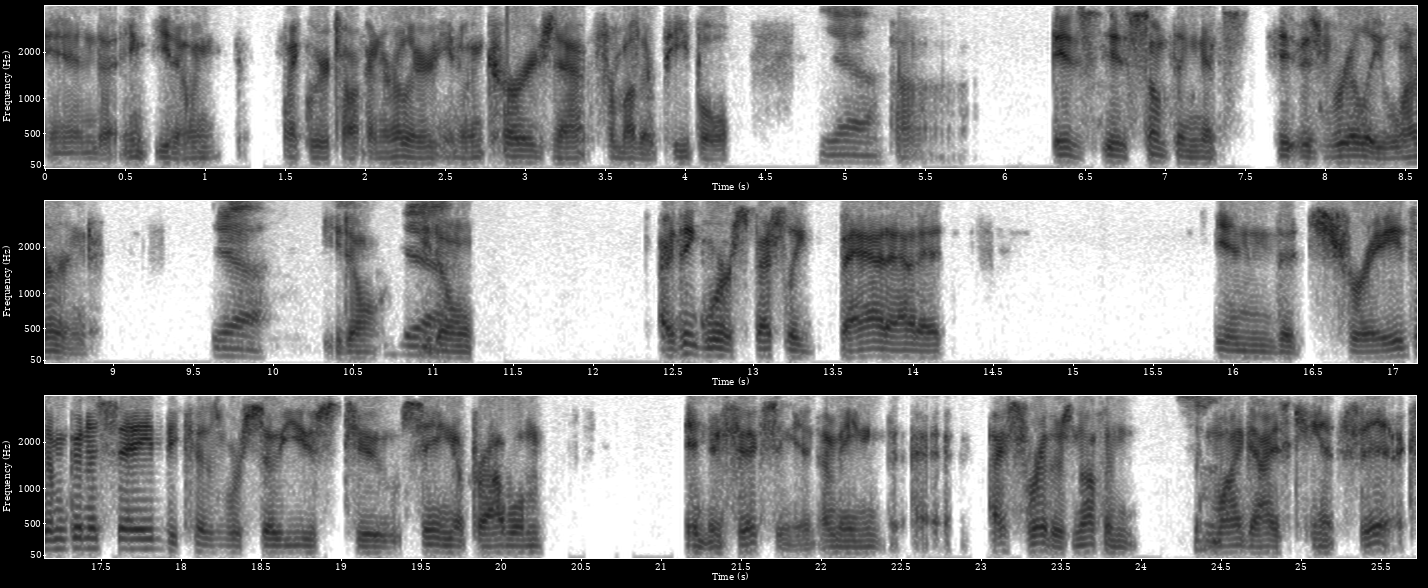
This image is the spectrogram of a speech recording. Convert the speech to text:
and uh, you know like we were talking earlier you know encourage that from other people. Yeah. Uh, is is something that's it was really learned. Yeah. You don't yeah. you don't i think we're especially bad at it in the trades i'm going to say because we're so used to seeing a problem and, and fixing it. I mean I, I swear there's nothing so, my guys can't fix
